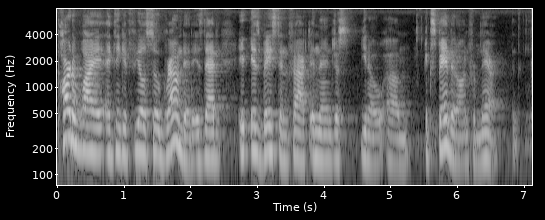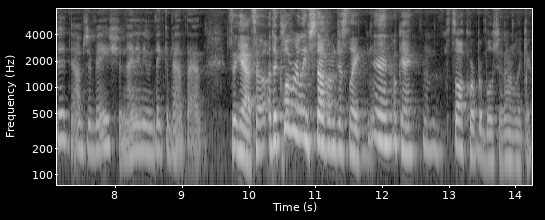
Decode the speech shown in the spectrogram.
part of why I think it feels so grounded is that it is based in fact and then just, you know, um, expanded on from there. Good observation. I didn't even think about that. So yeah, so the cloverleaf stuff, I'm just like, eh, okay, it's all corporate bullshit. I don't really care.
